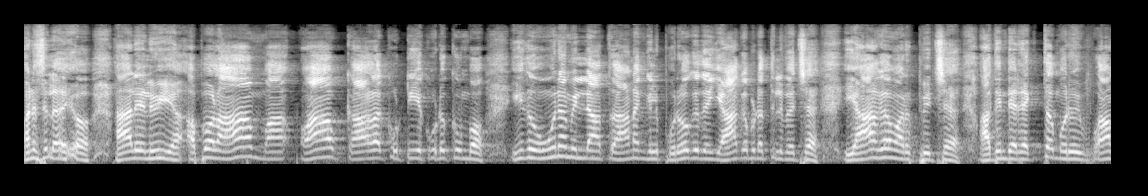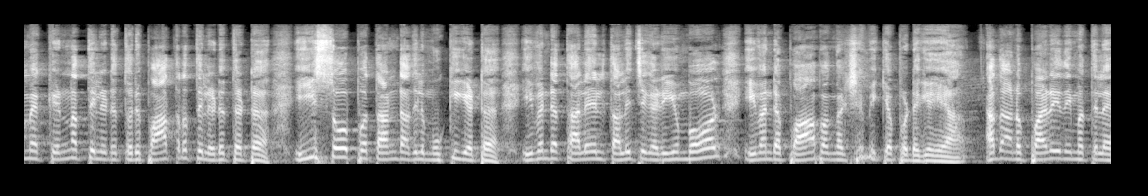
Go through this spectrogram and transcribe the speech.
മനസ്സിലായോ? ആലേ ലുയ്യ അപ്പോൾ ആ ആ കാളക്കുട്ടിയെ കൊടുക്കുമ്പോൾ ഇത് ഊനമില്ലാത്തതാണെങ്കിൽ പുരോഹിതൻ യാഗപീഠത്തിൽ വെച്ച് യാഗം അർപ്പിച്ച് അതിന്റെ രക്തം ഒരു ആമ കിണ്ണത്തിലെടുത്ത് ഒരു പാത്രത്തിലെടുത്തിട്ട് ഈസോപ്പ് തണ്ട് അതിൽ മുക്കിയിട്ട് ഇവന്റെ തലയിൽ തളിച്ച് കഴിയുമ്പോൾ ഇവന്റെ പാപങ്ങൾ ക്ഷമിക്കപ്പെടുകയാണ് അതാണ് പഴയ നിയമത്തിലെ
